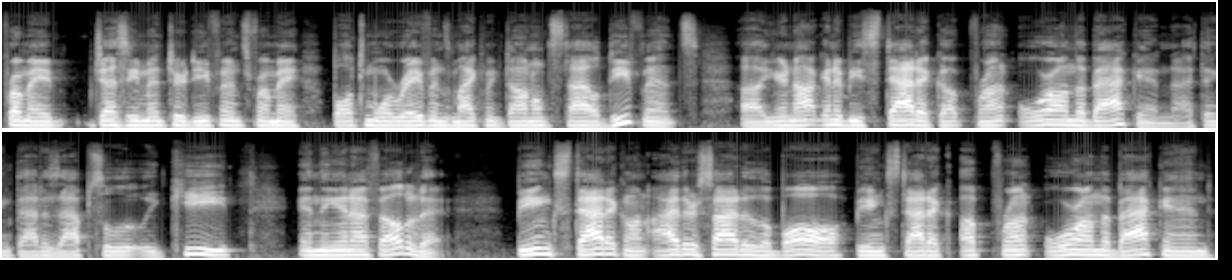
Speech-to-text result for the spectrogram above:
from a Jesse Minter defense, from a Baltimore Ravens Mike Macdonald style defense. Uh, you're not going to be static up front or on the back end. I think that is absolutely key in the NFL today. Being static on either side of the ball, being static up front or on the back end,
